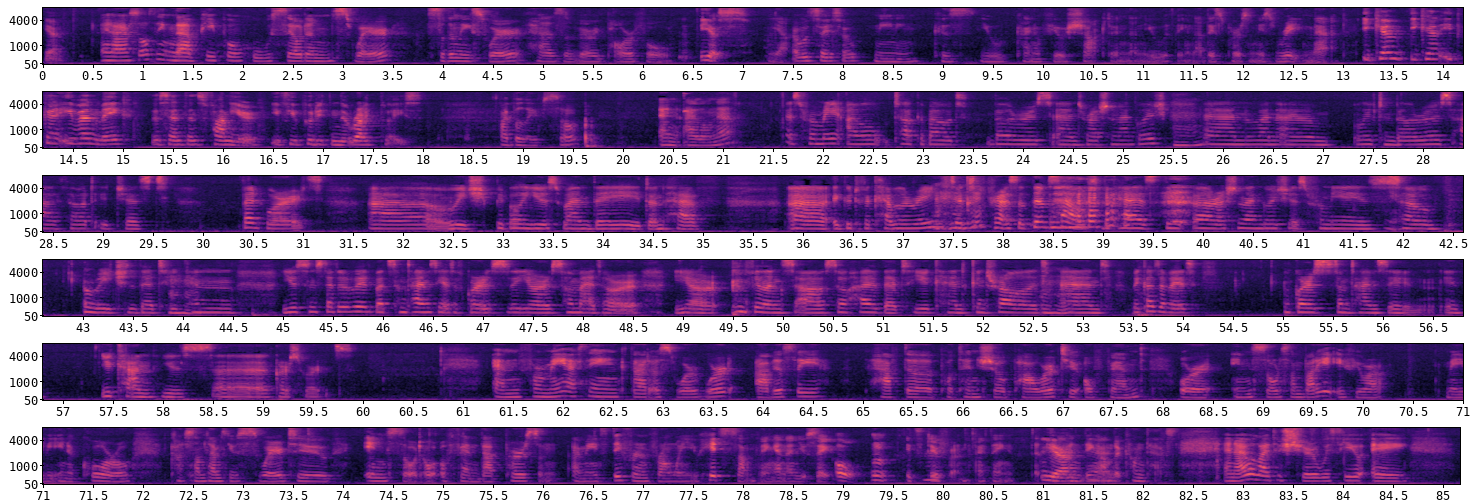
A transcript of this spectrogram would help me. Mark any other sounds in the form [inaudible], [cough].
yeah. And I also think that people who seldom swear, suddenly swear, has a very powerful Yes, yeah I would say so. meaning because you kind of feel shocked and then you think that this person is really mad. It can it can it can even make the sentence funnier if you put it in the right place. I believe so. And Ilona? As for me, I will talk about Belarus and Russian language. Mhm. And when I um, lived in Belarus, I thought it just bad words, uh, which people use when they don't have uh, a good vocabulary to express it themselves. because the uh, Russian language is for me is Yeah. so rich that you Mhm. can use instead of it. But sometimes, yes, of course, you're so mad or your [clears throat] feelings are so high that you can't control it, Mhm. and because of it, of course, sometimes it, it you can use uh, curse words. And for me, I think that a swear word obviously have the potential power to offend or insult somebody if you are maybe in a quarrel Sometimes you swear to insult or offend that person. I mean, it's different from when you hit something and then you say, "Oh, mm, it's different." I think that Yeah. depending on the context. And I would like to share with you a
